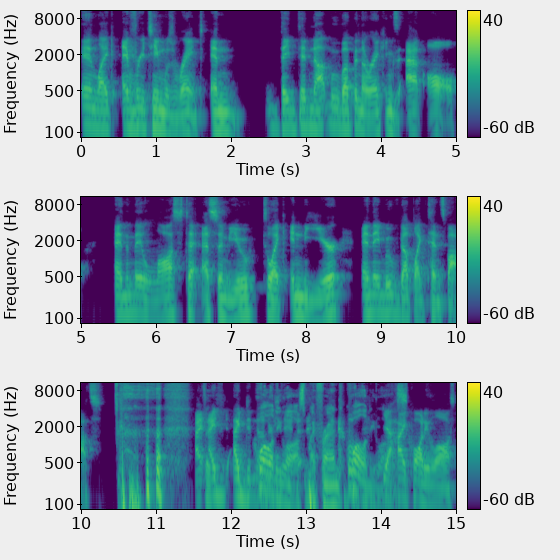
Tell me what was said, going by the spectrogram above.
And like every team was ranked and they did not move up in the rankings at all. And then they lost to SMU to like in the year and they moved up like 10 spots. I, I, I did quality loss, it. my friend. Quality loss. Yeah, high quality loss.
